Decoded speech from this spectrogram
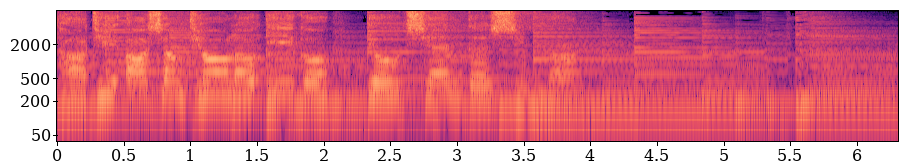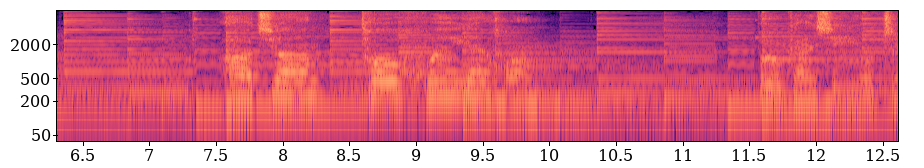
他替阿香挑了一个有钱的新郎。阿强头昏眼花，不甘心又只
